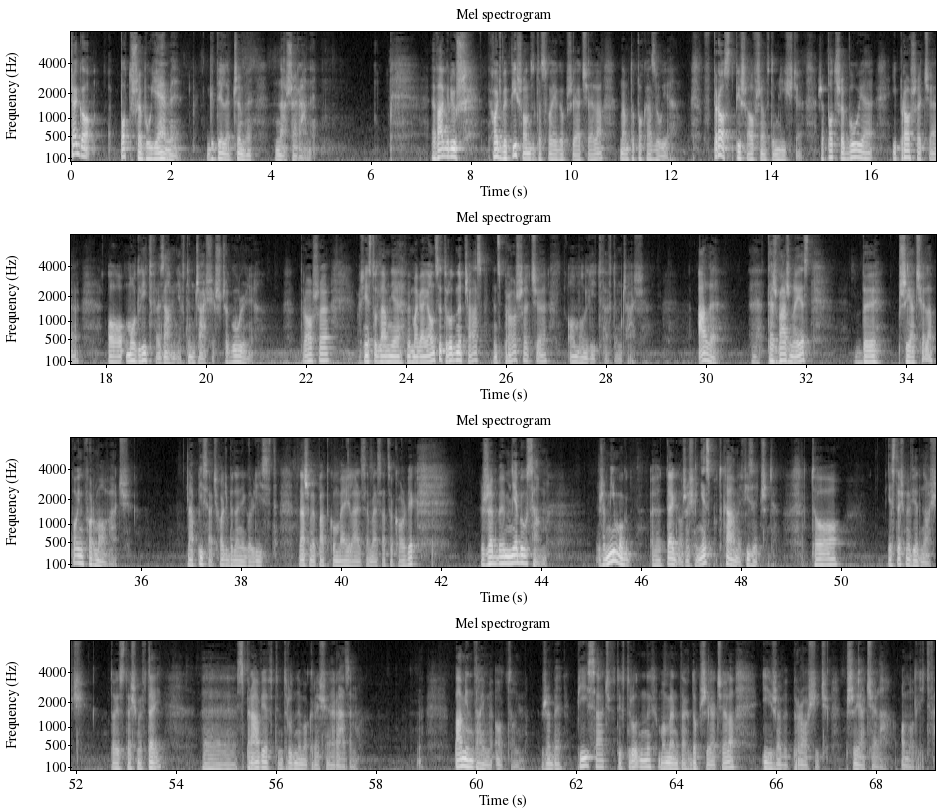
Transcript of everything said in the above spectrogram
czego potrzebujemy, gdy leczymy nasze rany. Ewagriusz, choćby pisząc do swojego przyjaciela, nam to pokazuje. Wprost pisze owszem w tym liście, że potrzebuję i proszę Cię o modlitwę za mnie w tym czasie szczególnie. Proszę, właśnie jest to dla mnie wymagający, trudny czas, więc proszę Cię o modlitwę w tym czasie. Ale e, też ważne jest, by przyjaciela poinformować, napisać choćby do niego list, w naszym wypadku maila, SMS-a, cokolwiek, żebym nie był sam. Że mimo e, tego, że się nie spotkamy fizycznie, to jesteśmy w jedności. To jesteśmy w tej e, sprawie, w tym trudnym okresie razem. Pamiętajmy o tym, żeby pisać w tych trudnych momentach do przyjaciela i żeby prosić przyjaciela o modlitwę.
